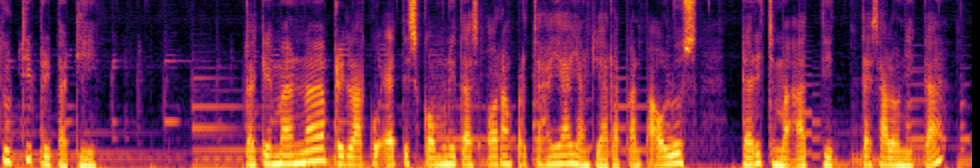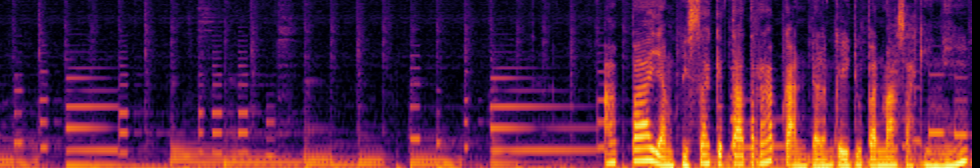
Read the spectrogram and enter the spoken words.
Studi pribadi. Bagaimana perilaku etis komunitas orang percaya yang diharapkan Paulus dari jemaat di Tesalonika? apa yang bisa kita terapkan dalam kehidupan masa kini?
